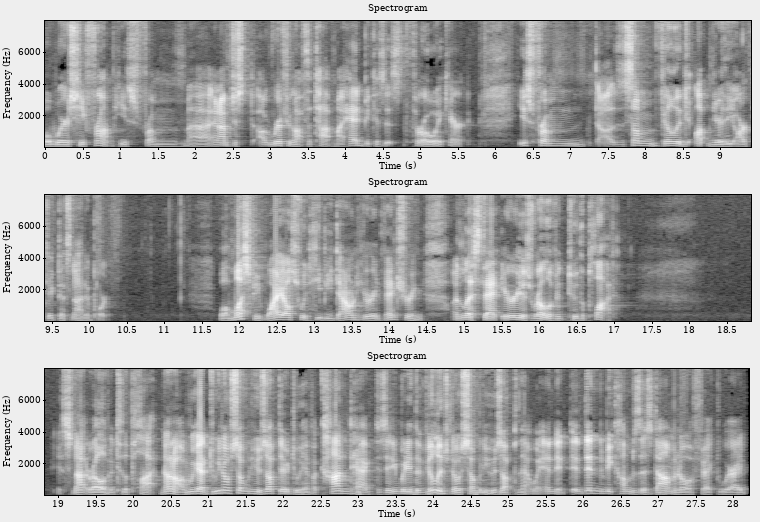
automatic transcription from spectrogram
well, where's he from? He's from, uh, and I'm just uh, riffing off the top of my head because it's a throwaway character. He's from uh, some village up near the Arctic that's not important. Well, must be. Why else would he be down here adventuring unless that area is relevant to the plot? It's not relevant to the plot. No, no. We got. Do we know somebody who's up there? Do we have a contact? Does anybody in the village know somebody who's up in that way? And it, it then becomes this domino effect where I,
